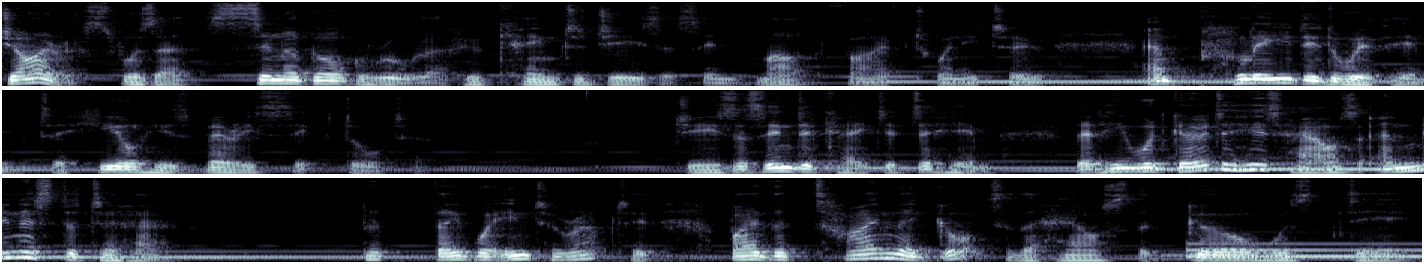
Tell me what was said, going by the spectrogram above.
Jairus was a synagogue ruler who came to Jesus in Mark 5:22 and pleaded with him to heal his very sick daughter. Jesus indicated to him that he would go to his house and minister to her. But they were interrupted. By the time they got to the house, the girl was dead.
